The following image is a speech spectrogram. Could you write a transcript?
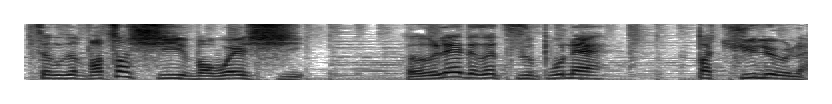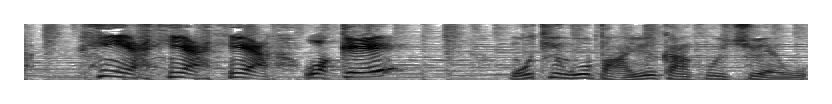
真是不作戏不会戏。后来这个主播呢，被拘留了。嘿呀嘿呀嘿呀，活该！我听我朋友讲过一句闲话：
